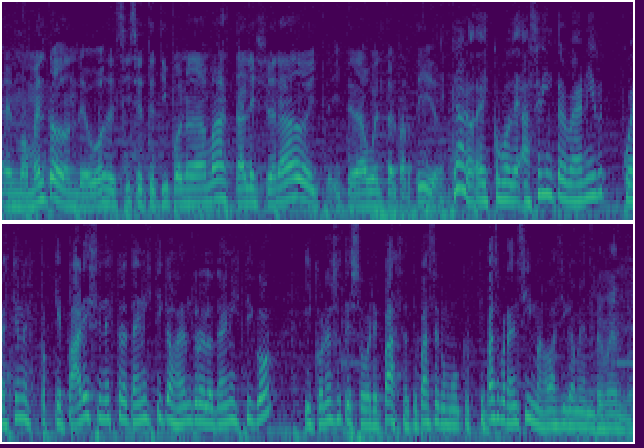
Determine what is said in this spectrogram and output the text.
en momentos donde vos decís este tipo no da más, está lesionado y, te- y te da vuelta el partido. Claro, es como de hacer intervenir cuestiones que parecen extratenísticas dentro de lo tenístico y con eso te sobrepasa, te pasa como te pasa por encima, básicamente. Tremendo.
